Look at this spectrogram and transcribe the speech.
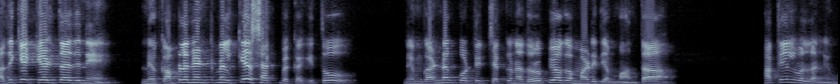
ಅದಕ್ಕೆ ಕೇಳ್ತಾ ಇದ್ದೀನಿ ನೀವು ಕಂಪ್ಲೇಂಟ್ ಮೇಲೆ ಕೇಸ್ ಹಾಕ್ಬೇಕಾಗಿತ್ತು ನಿಮ್ ಗಂಡನ್ ಕೊಟ್ಟಿದ್ದ ಚೆಕ್ನ ದುರುಪಯೋಗ ಮಾಡಿದ್ಯಮ್ಮ ಅಂತ ಹಾಕ್ಲಿಲ್ವಲ್ಲ ನೀವು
